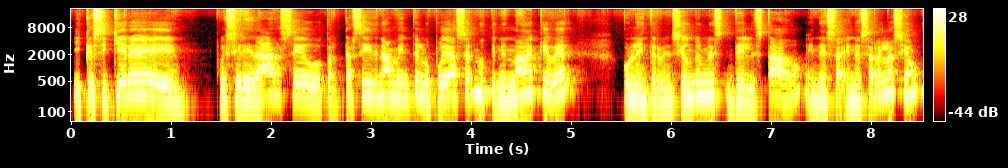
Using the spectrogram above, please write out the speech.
y que si quiere pues heredarse o tratarse dignamente lo puede hacer, no tiene nada que ver con la intervención del Estado en esa, en esa relación,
